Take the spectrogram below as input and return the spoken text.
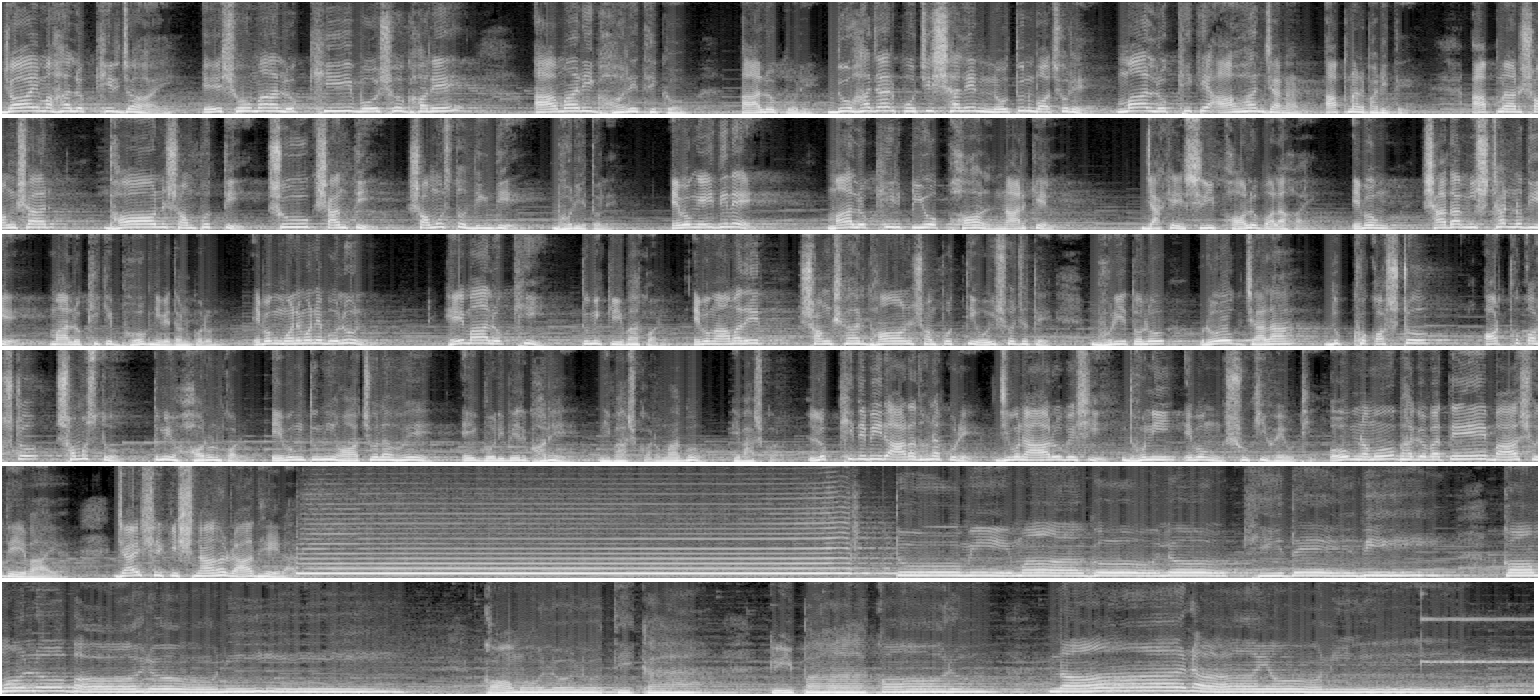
জয় মহালক্ষ্মীর জয়। এসো মা লক্ষ্মী বসো ঘরে। আমারই ঘরে থেকো আলো করে। দু হাজার পঁচিশ সালের নতুন বছরে মা লক্ষ্মীকে আহ্বান জানান আপনার বাড়িতে। আপনার সংসার, ধন, সম্পত্তি, সুখ, শান্তি, সমস্ত দিক দিয়ে ভরিয়ে তোলে। এবং এই দিনে মা লক্ষ্মীর প্রিয় ফল নারকেল, যাকে শ্রীফলও বলা হয়, এবং সাদা মিষ্টান্ন দিয়ে মা লক্ষ্মীকে ভোগ নিবেদন করুন এবং মনে মনে বলুন, হে মা লক্ষ্মী, তুমি কৃপা করো এবং আমাদের সংসার, ধন, সম্পত্তি, ঐশ্বর্যতে ভরিয়ে তোলো। রোগ, জ্বালা, দুঃখ, কষ্ট, অর্থ, কষ্ট, সমস্ত তুমি হরণ করো এবং তুমি অচলা হয়ে এই গরিবের ঘরে নিবাস করো। মাগো নিবাস করো। লক্ষ্মী দেবীর আরাধনা করে জীবনে আরও বেশি ধনী এবং সুখী হয়ে উঠি। ওম নমো ভগবতে বাসুদেবায়। জয় শ্রীকৃষ্ণ, রাধে রাধে। তুমি মাগো লক্ষ্মী দেবী কমল বরণী কমল লতিকা কৃপা কর নারায়ণী।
